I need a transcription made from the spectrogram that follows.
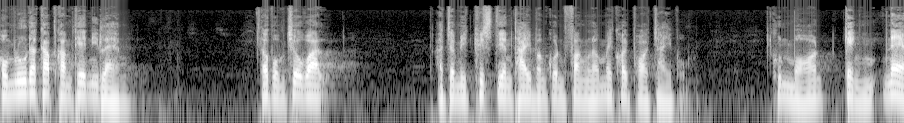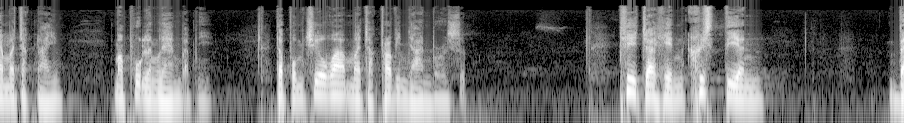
ผมรู้นะครับคำเทศนี้แรง แล้วผมเชื่อว่า อาจจะมีคริสเตียนไทยบางคนฟังแล้วไม่ค่อยพอใจผม คุณหมอเก่งแน่มาจากไหน มาพูดแรงๆแบบนี้ แต่ผมเชื่อว่ามาจากพระวิญญาณบริสุทธิ์ ที่จะเห็นคริสเตียนแบ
